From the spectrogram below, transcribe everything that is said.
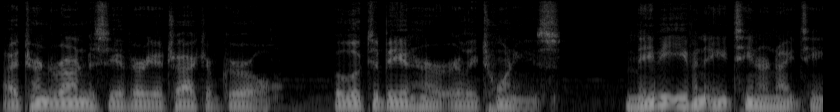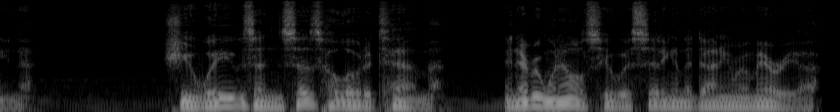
I turned around to see a very attractive girl who looked to be in her early 20s, maybe even 18 or 19. She waves and says hello to Tim and everyone else who was sitting in the dining room area.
